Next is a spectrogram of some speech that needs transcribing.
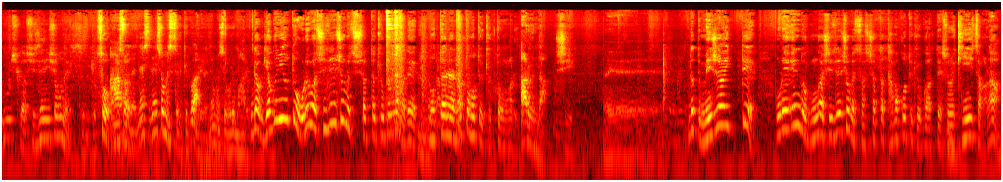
もしくは自然消滅する曲。そう。ああそうだよね。自然消滅する曲はあるよね。もし俺もある。だから逆に言うと俺は自然消滅しちゃった曲の中でもったいないなと思ってる曲とかもある。あるんだ。し。へだってメジャー行って俺遠藤君が自然消滅させちゃった「タバコ」って曲があってそれ気に入ってたから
